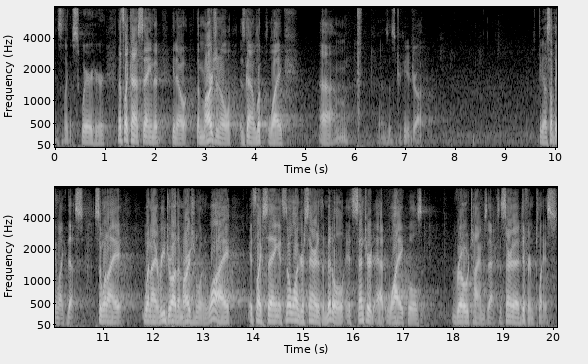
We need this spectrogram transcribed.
this is like a square here. That's like kind of saying that, you know, the marginal is going to look like, um, this is tricky to draw. You know, something like this. So when I, when I redraw the marginal in y, it's like saying it's no longer centered at the middle, it's centered at y equals rho times x. It's centered at a different place.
